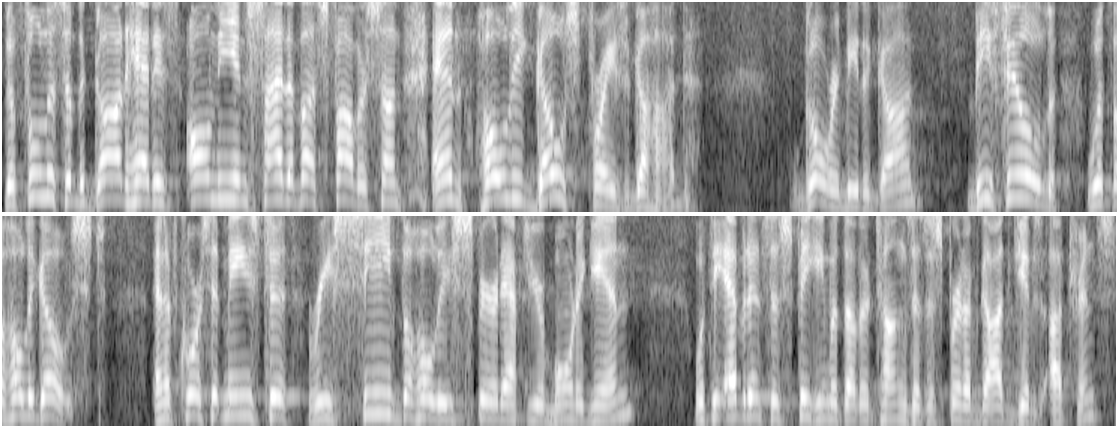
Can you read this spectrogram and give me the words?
The fullness of the Godhead is on the inside of us, Father, Son, and Holy Ghost, praise God. Glory be to God. Be filled with the Holy Ghost. And of course, it means to receive the Holy Spirit after you're born again with the evidence of speaking with other tongues as the Spirit of God gives utterance.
